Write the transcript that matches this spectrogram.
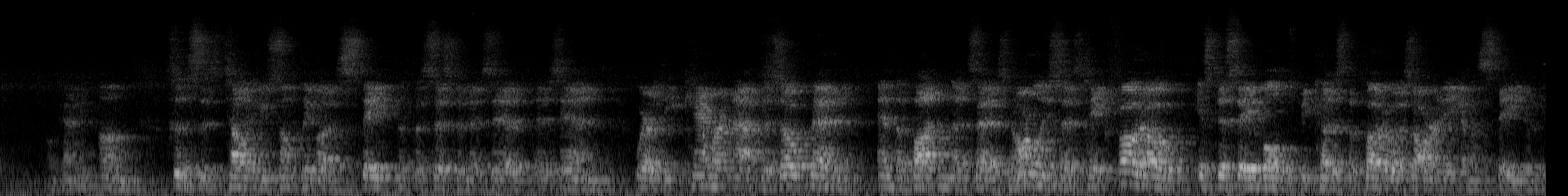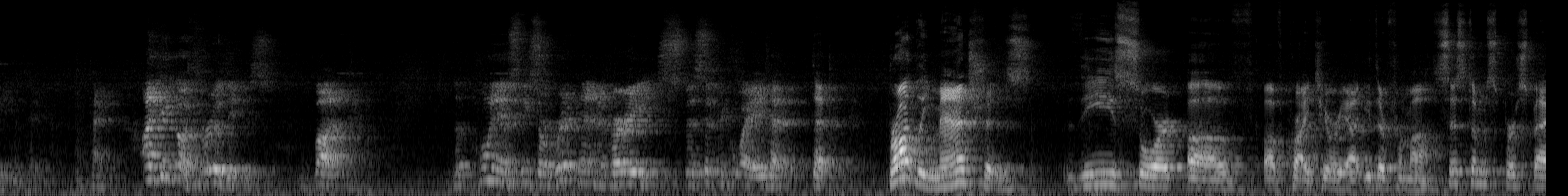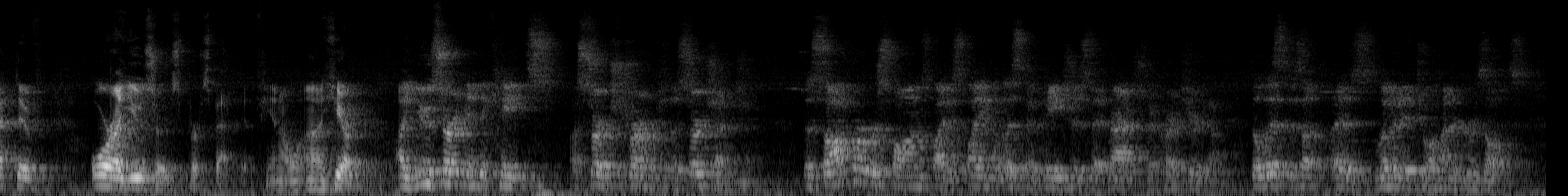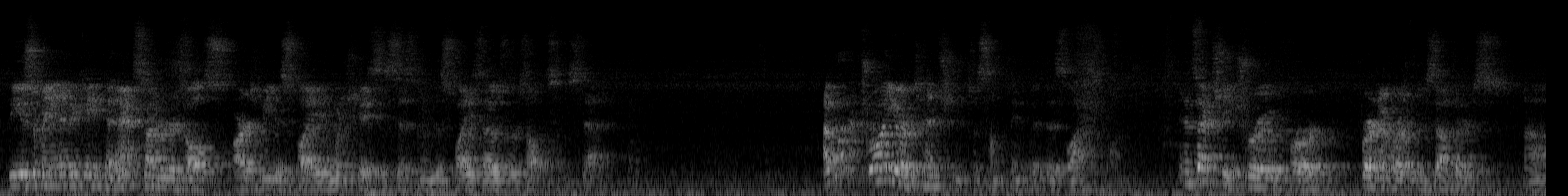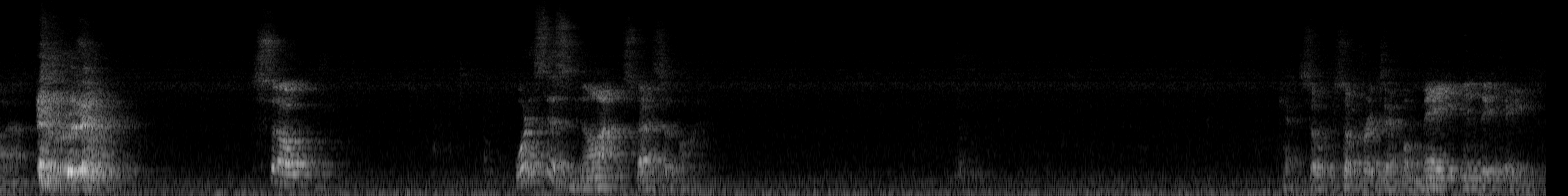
Okay? Um, so this is telling you something about a state that the system is in, is in where the camera app is open and the button that says normally says take photo is disabled because the photo is already in a state of being taken. Okay? I could go through these, but the point is these are written in a very specific way that, that broadly matches these sort of, of criteria, either from a systems perspective or a user's perspective. You know, uh, here, a user indicates a search term to the search engine. The software responds by displaying a list of pages that match the criteria. The list is, is limited to 100 results. The user may indicate the next 100 results are to be displayed, in which case the system displays those results instead. I want to draw your attention to something with this last one. And it's actually true for, for a number of these others. Uh, so, what does this not specify? Okay, so, so for example, may indicate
